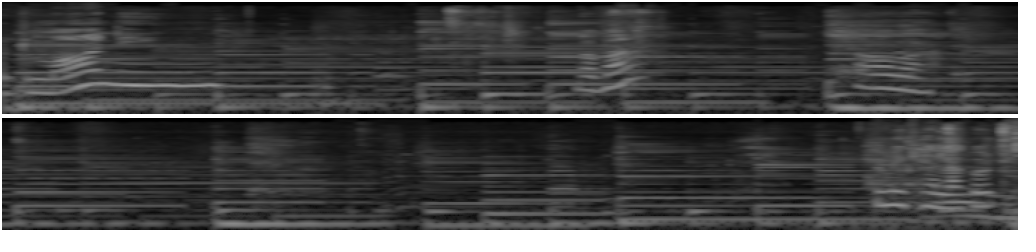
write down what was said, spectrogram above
গুড মর্নিং বাবা বাবা তুমি খেলা করছ?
